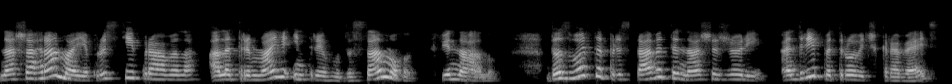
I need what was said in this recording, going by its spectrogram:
Наша гра має прості правила, але тримає інтригу до самого фіналу. Дозвольте представити наше журі Андрій Петрович Кравець,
